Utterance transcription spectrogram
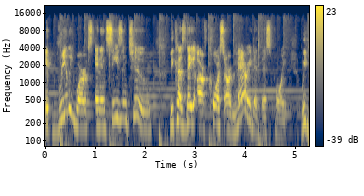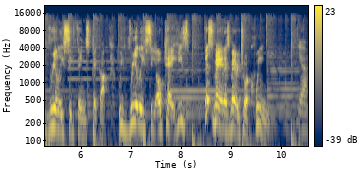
it really works. And in season two, because they are, of course, are married at this point, we really see things pick up. We really see, okay, he's this man is married to a queen. yeah,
